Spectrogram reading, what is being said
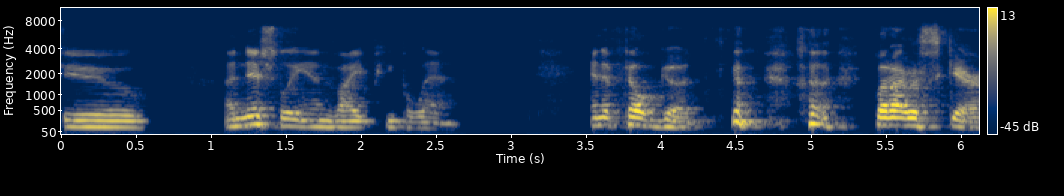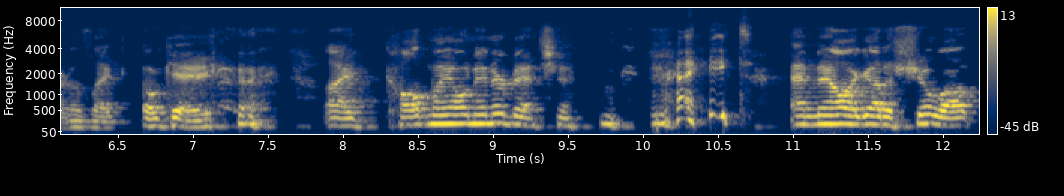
to initially invite people in and it felt good. but I was scared. I was like, okay, I called my own intervention. Right. and now I got to show up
